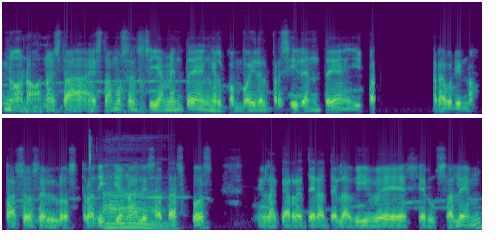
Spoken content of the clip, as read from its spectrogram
No, no, no está. Estamos sencillamente en el convoy del presidente y para abrirnos pasos en los tradicionales ah. atascos en la carretera Tel Aviv-Jerusalén,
